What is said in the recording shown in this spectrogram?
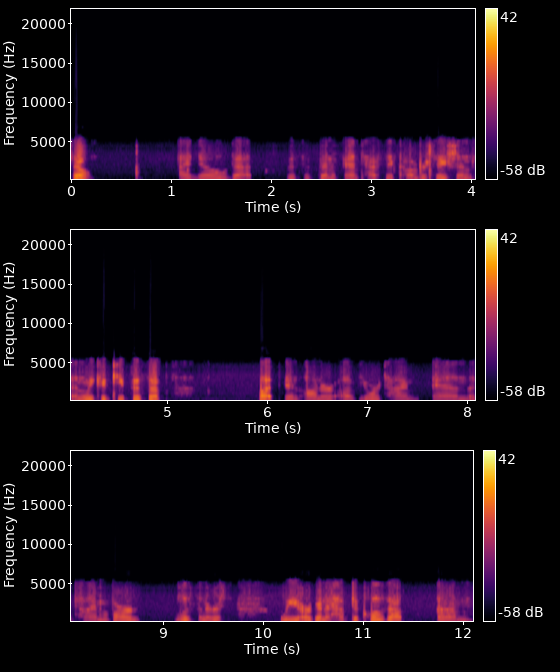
So I know that this has been a fantastic conversation and we could keep this up, but in honor of your time and the time of our listeners, we are going to have to close out. Um,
